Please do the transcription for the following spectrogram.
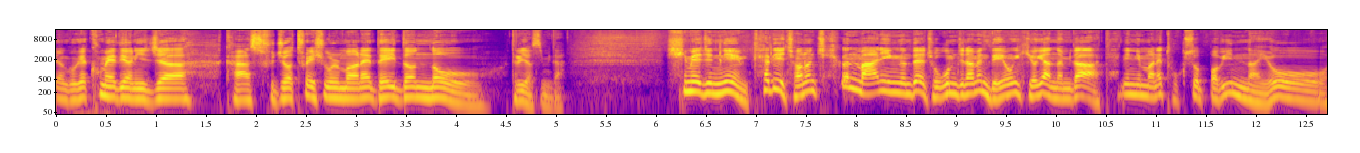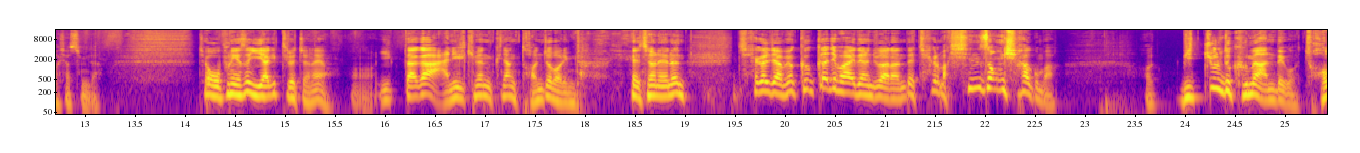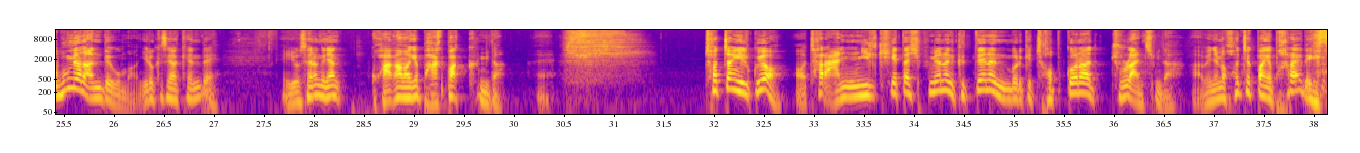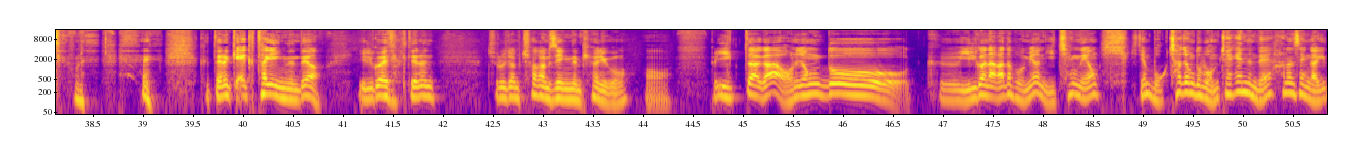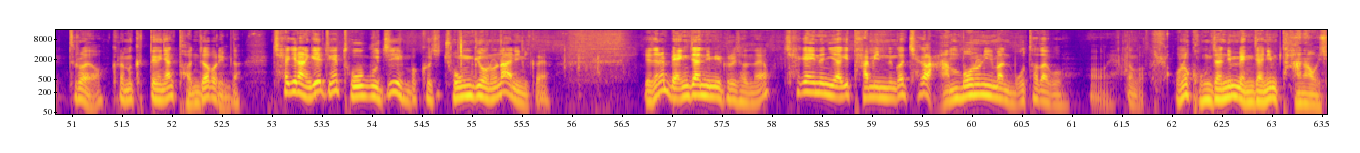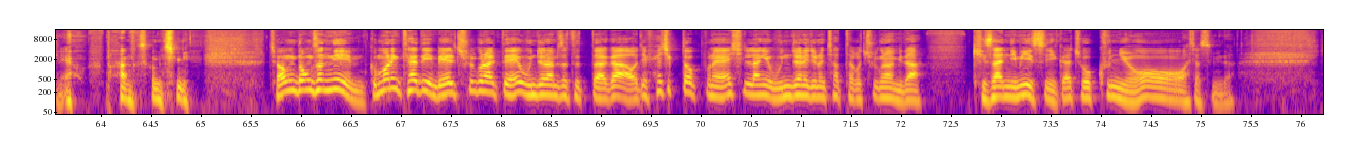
영국의 코미디언이자 가수죠. 트레이시 울먼의 They Don't Know 들으셨습니다. 심혜진님, 테디, 저는 책은 많이 읽는데 조금 지나면 내용이 기억이 안 납니다. 테디님만의 독서법이 있나요? 하셨습니다. 제가 오프닝에서 이야기 드렸잖아요. 어, 읽다가 안 읽히면 그냥 던져버립니다. 예전에는 책을 잡으면 끝까지 봐야 되는 줄 알았는데 책을 막 신성시하고 막 어, 밑줄도 그으면 안 되고 접으면 안 되고 막 이렇게 생각했는데 요새는 그냥 과감하게 박박 큽니다. 예. 첫장 읽고요. 어, 잘안 읽히겠다 싶으면은 그때는 뭐 이렇게 접거나 줄을 안 칩니다. 아, 왜냐면 헌책방에 팔아야 되기 때문에. 그때는 깨끗하게 읽는데요. 읽어야 될 때는 줄을 좀 쳐가면서 읽는 편이고, 어, 읽다가 어느 정도 그 읽어 나가다 보면 이 책 내용 이제 목차 정도 보면 되겠는데 하는 생각이 들어요. 그러면 그때 그냥 던져버립니다. 책이라는 게 일종의 도구지, 뭐 그것이 종교는 아니니까요. 예전에 맹자님이 그러셨나요? 책에 있는 이야기 다 믿는 건 책을 안 보는 일만 못하다고 어, 했던 거. 오늘 공자님, 맹자님 다 나오시네요. 방송 중에. 정동선님, good morning 테디. 매일 출근할 때 운전하면서 듣다가 어제 회식 덕분에 신랑이 운전해주는 차 타고 출근합니다. 기사님이 있으니까 좋군요. 하셨습니다.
